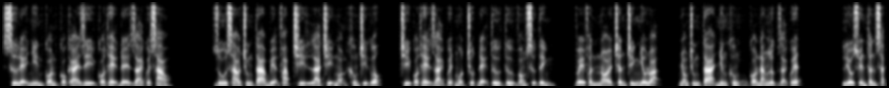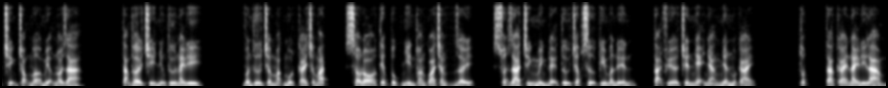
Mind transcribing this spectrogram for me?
sư đệ nhìn còn có cái gì có thể để giải quyết sao? Dù sao chúng ta biện pháp chỉ là trị ngọn không trị gốc, chỉ có thể giải quyết một chút đệ tử tử vong sự tình, về phần nói chân chính nhiễu loạn, nhóm chúng ta nhưng không có năng lực giải quyết. Liều xuyên thần sắc trịnh trọng mở miệng nói ra. Tạm thời chỉ những thứ này đi. Vân thư trầm mặc một cái trước mắt, sau đó tiếp tục nhìn thoáng qua trang giấy xuất ra chính mình đệ tử chấp sự kim ân đến, tại phía trên nhẹ nhàng nhân một cái. Tốt, ta cái này đi làm.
